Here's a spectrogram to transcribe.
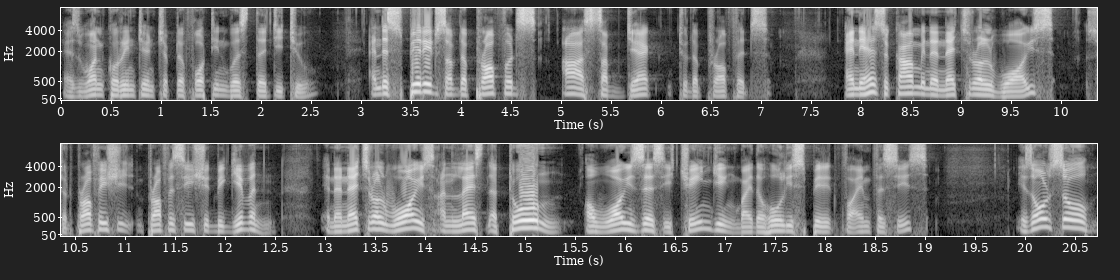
as 1 Corinthians chapter 14 verse 32 and the spirits of the prophets are subject to the prophets. And it has to come in a natural voice. So the prophecy, prophecy should be given in a natural voice unless the tone of voices is changing by the Holy Spirit for emphasis. Is also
